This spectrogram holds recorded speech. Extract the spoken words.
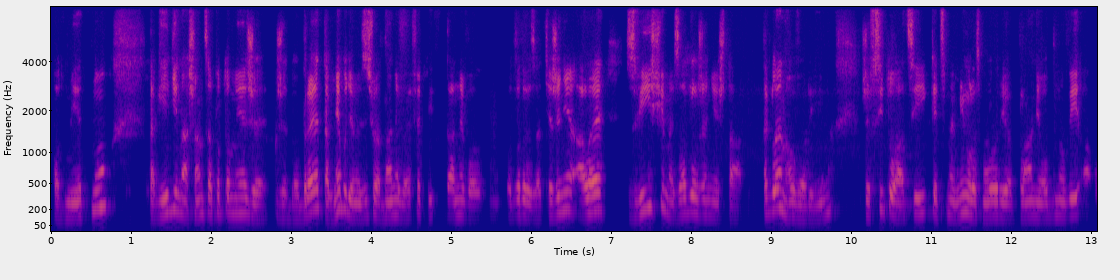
odmietnú, tak jediná šanca potom je, že, že dobre, tak nebudeme zvyšovať daňové, efekty, daňovo odvodové zaťaženie, ale zvýšime zadlženie štátu. Tak len hovorím, že v situácii, keď sme minule sme hovorili o pláne obnovy a o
